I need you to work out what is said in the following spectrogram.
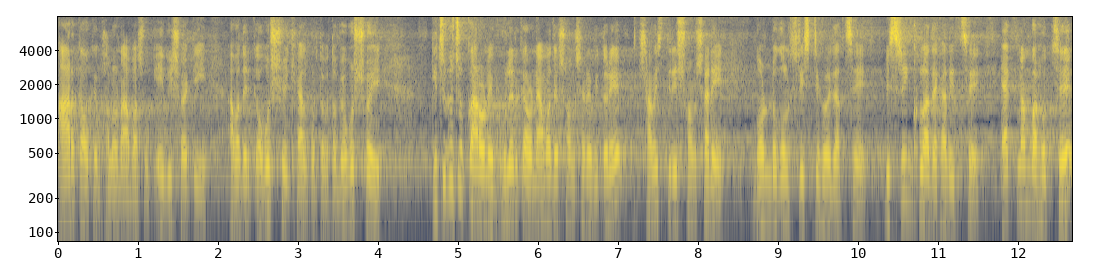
আর কাউকে ভালো না বাসুক। এই বিষয়টি আমাদেরকে অবশ্যই খেয়াল করতে হবে। তবে অবশ্যই কিছু কিছু কারণে, ভুলের কারণে আমাদের সংসারের ভিতরে স্বামী স্ত্রীর সংসারে গন্ডগোল সৃষ্টি হয়ে যাচ্ছে, বিশৃঙ্খলা দেখা দিচ্ছে। এক নাম্বার হচ্ছে,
